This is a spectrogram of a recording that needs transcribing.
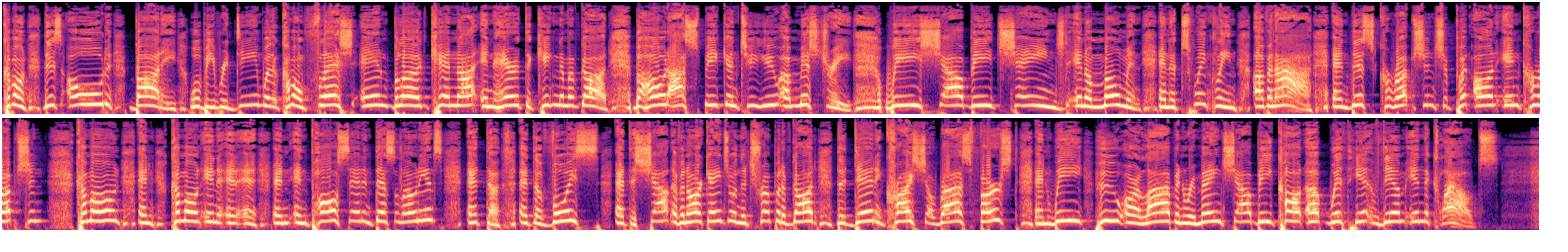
Come on, this old body will be redeemed with it. Come on, flesh and blood cannot inherit the kingdom of God. Behold, I speak unto you a mystery. We shall be changed in a moment, in a twinkling of an eye, and this corruption should put on incorruption. Come on, and come on in, and, and, and Paul said in Thessalonians, at the, at the voice, at the shout of an archangel and the trumpet of God, the dead in Christ shall rise first, and we who are alive and remain shall be caught up with him, them in the clouds.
